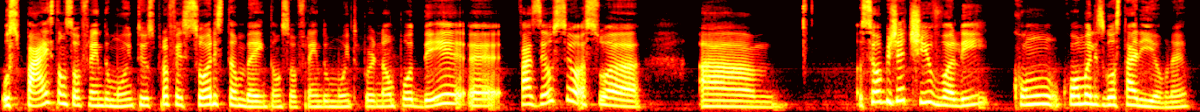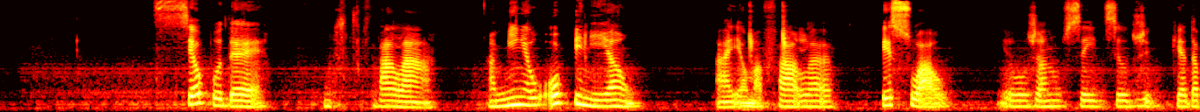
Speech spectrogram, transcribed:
os pais estão sofrendo muito e os professores também estão sofrendo muito por não poder é, fazer o seu, a sua, a, o seu objetivo ali com como eles gostariam, né? Se eu puder falar a minha opinião, aí é uma fala pessoal. Eu já não sei se eu digo que é da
